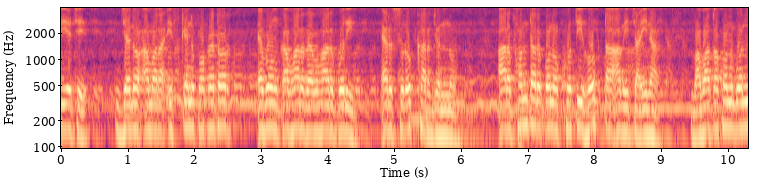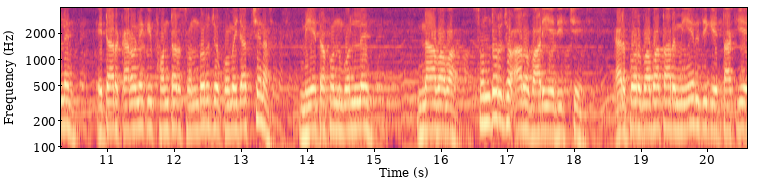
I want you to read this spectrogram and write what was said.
দিয়েছে যেন আমরা স্ক্যান পকেটর এবং কাভার ব্যবহার করি এর সুরক্ষার জন্য। আর ফোনটার কোনো ক্ষতি হোক তা আমি চাই না। বাবা তখন বললেন, এটার কারণে কি ফোনটার সৌন্দর্য কমে যাচ্ছে না? মেয়ে তখন বললেন না বাবা, সৌন্দর্য আরও বাড়িয়ে দিচ্ছে। এরপর বাবা তার মেয়ের দিকে তাকিয়ে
